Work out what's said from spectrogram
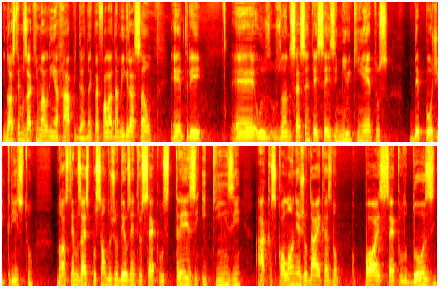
E nós temos aqui uma linha rápida né, que vai falar da migração entre é, os, os, anos 66 e 1500 depois de Cristo. Nós temos a expulsão dos judeus entre os séculos 13 e 15, as colônias judaicas no pós-século 12.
